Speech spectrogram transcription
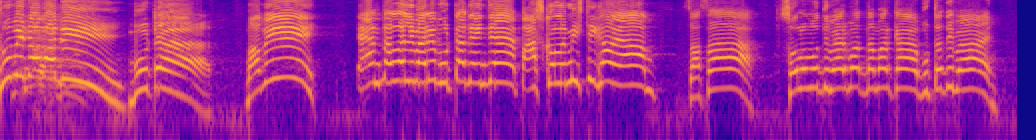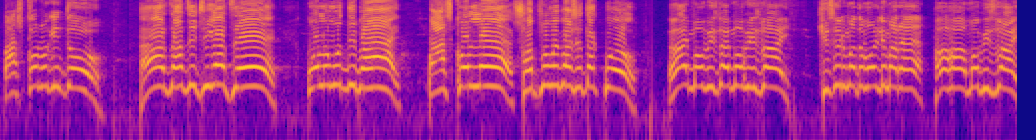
সুবিধাবাদী। বুটার ভাবি এমতা জালি বাইরে ভুট্টা দেন যে পাস করলে মিষ্টি খাওয়াম চাচা সোলমতি ভাইয়ের বদনা মার্কা ভুট্টা দিবেন। পাস করব কিন্তু। হ্যাঁ চাচি ঠিক আছে। কলমুদ্দি ভাই পাস করলে সবসময় পাশে থাকব। এই মফিজ ভাই মফিজ ভাই, খিচুড়ির মতো বললি মারে। হ্যাঁ হ্যাঁ মফিজ ভাই।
